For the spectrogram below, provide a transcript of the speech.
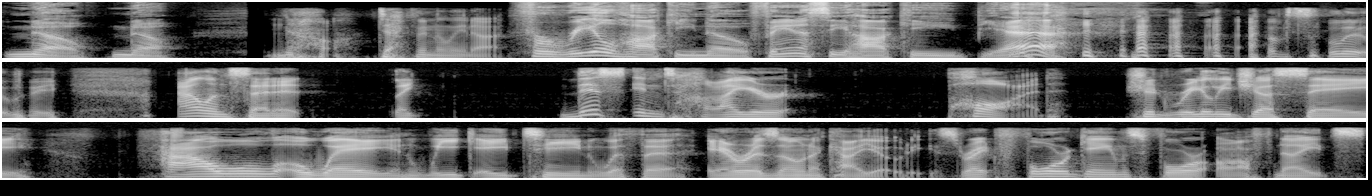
No, no. No, definitely not. For real hockey, no. Fantasy hockey, yeah. Absolutely. Allen said it. Like, this entire pod should really just say howl away in week 18 with the Arizona Coyotes, right? Four games, four off nights.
